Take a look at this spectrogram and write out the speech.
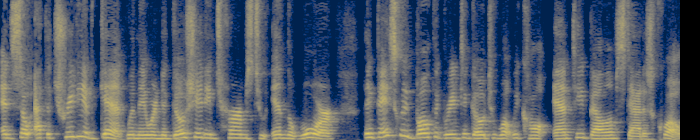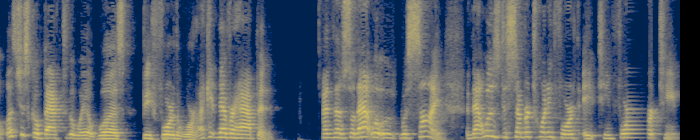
And so at the Treaty of Ghent, when they were negotiating terms to end the war, they basically both agreed to go to what we call antebellum status quo. Let's just go back to the way it was before the war, like it never happened. And so that was signed. And that was December 24th, 1814.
